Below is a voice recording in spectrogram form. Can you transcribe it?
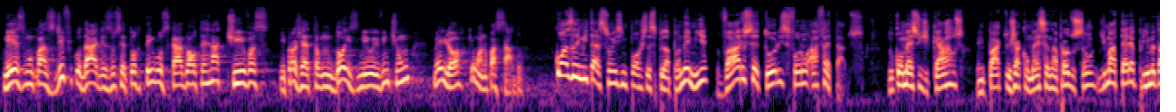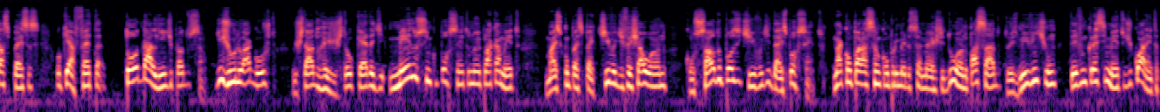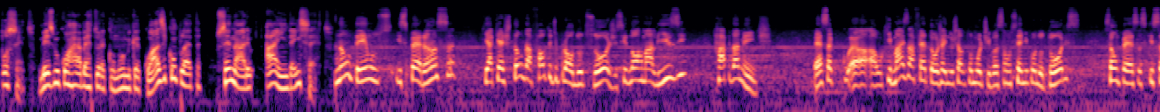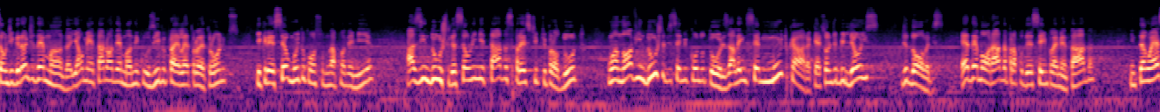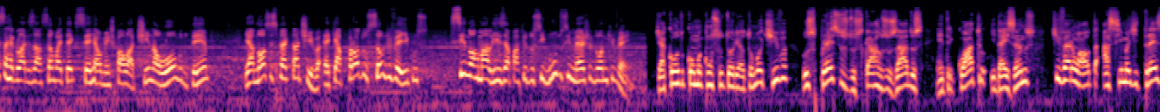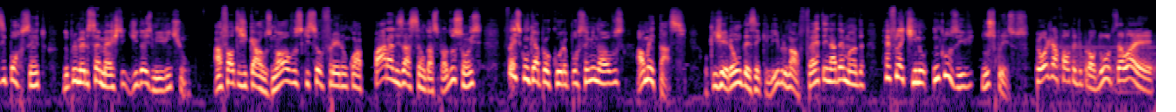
Mesmo com as dificuldades, o setor tem buscado alternativas e projeta um 2021 melhor que o ano passado. Com as limitações impostas pela pandemia, vários setores foram afetados. No comércio de carros, o impacto já começa na produção de matéria-prima das peças, o que afeta toda a linha de produção. De julho a agosto, o estado registrou queda de menos 5% no emplacamento, mas com perspectiva de fechar o ano com saldo positivo de 10%. Na comparação com o primeiro semestre do ano passado, 2021, teve um crescimento de 40%. Mesmo com a reabertura econômica quase completa, o cenário ainda é incerto. Não temos esperança que a questão da falta de produtos hoje se normalize rapidamente. Essa, a, a, o que mais afeta hoje a indústria automotiva são os semicondutores, são peças que são de grande demanda e aumentaram a demanda, inclusive para eletroeletrônicos, que cresceu muito o consumo na pandemia. As indústrias são limitadas para esse tipo de produto. Uma nova indústria de semicondutores, além de ser muito cara, questão de bilhões de dólares, é demorada para poder ser implementada. Então, essa regularização vai ter que ser realmente paulatina ao longo do tempo. E a nossa expectativa é que a produção de veículos se normalize a partir do segundo semestre do ano que vem. De acordo com uma consultoria automotiva, os preços dos carros usados entre 4 e 10 anos tiveram alta acima de 13% no primeiro semestre de 2021. A falta de carros novos que sofreram com a paralisação das produções fez com que a procura por seminovos aumentasse, o que gerou um desequilíbrio na oferta e na demanda, refletindo inclusive nos preços. Hoje a falta de produtos ela é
